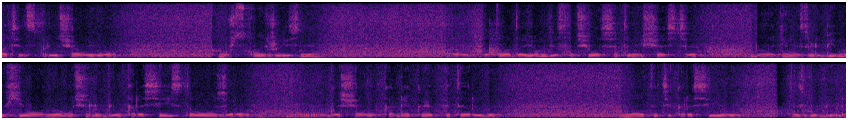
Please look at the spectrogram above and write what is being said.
отец приучал его мужской жизни. А тот водоем, где случилось это несчастье, был одним из любимых его. Он очень любил карасей из того озера, угощал коллег этой рыбой. Но вот эти караси его изгубили.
